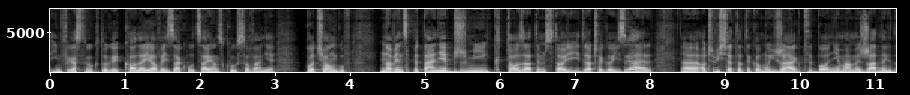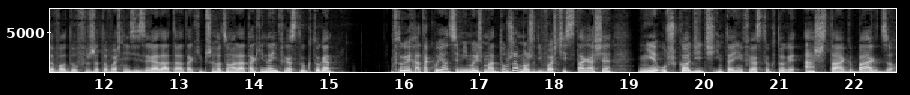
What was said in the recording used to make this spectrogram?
infrastruktury kolejowej, zakłócając kursowanie pociągów. No więc pytanie brzmi, kto za tym stoi i dlaczego Izrael? E, oczywiście to tylko mój żart, bo nie mamy żadnych dowodów, że to właśnie z Izraela te ataki przychodzą, ale ataki na infrastrukturę w których atakujący, mimo iż ma duże możliwości, stara się nie uszkodzić tej infrastruktury aż tak bardzo.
